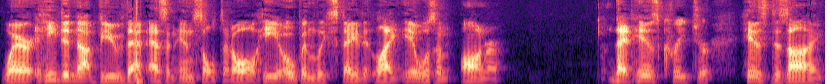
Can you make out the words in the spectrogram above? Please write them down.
where he did not view that as an insult at all. He openly stated like it was an honor that his creature his design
